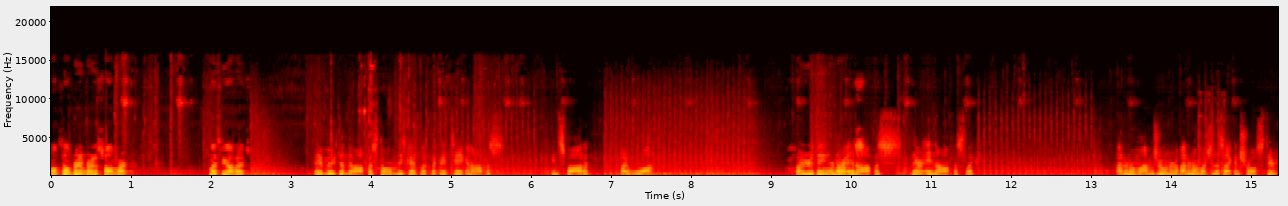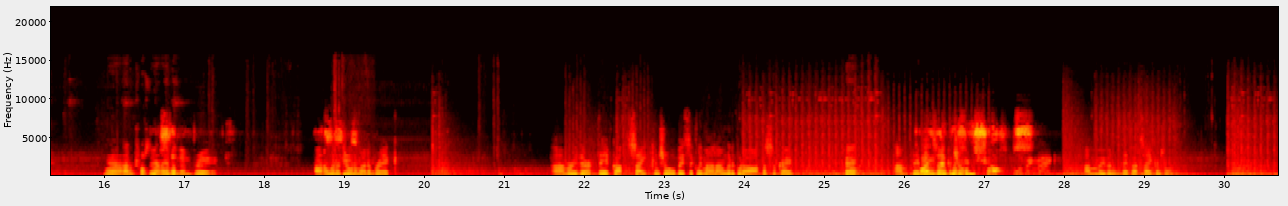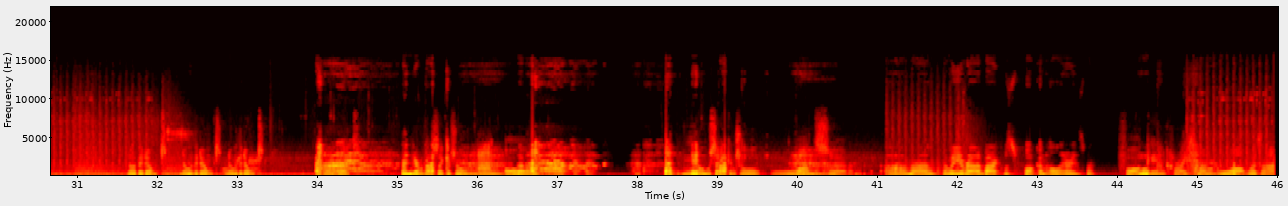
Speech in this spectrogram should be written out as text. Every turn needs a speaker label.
Speaker 1: Don't still
Speaker 2: Don't
Speaker 1: break
Speaker 2: know.
Speaker 1: a small mark. Unless he got out.
Speaker 2: They've moved into office, Dom. These guys look like they've taken office. Been spotted? By what?
Speaker 1: How are they in
Speaker 2: They're
Speaker 1: office?
Speaker 2: in office. They're in office, like. I don't know, I'm droning up. I don't know how much of this I can trust here.
Speaker 1: Yeah, I don't trust
Speaker 3: Luke's
Speaker 1: any of
Speaker 3: still in break.
Speaker 2: I'm gonna drone them out of break. Amory, they're, they've got site control, basically, man. I'm gonna go to office, okay?
Speaker 1: Okay.
Speaker 2: Um, they've
Speaker 3: Why
Speaker 2: got
Speaker 3: am I
Speaker 2: site control.
Speaker 3: whiffing shots?
Speaker 2: I'm moving. They've got site control. No, they don't. No, they don't. No, they don't. Right?
Speaker 1: And you're
Speaker 2: don't have
Speaker 1: back.
Speaker 2: site control at all. no site control whatsoever.
Speaker 1: Oh man, the way you ran back was fucking hilarious, man.
Speaker 2: Fucking Christ, man. What was that?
